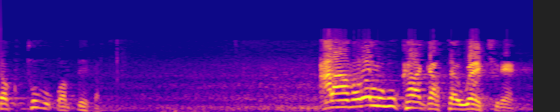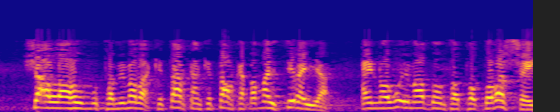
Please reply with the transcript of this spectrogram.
yaktubu waad dhihi karta calaamado lagu kala gartaa waa jiraan. Insha allahu mutamimada kitaabkan kitaabka dhammaystiraya ay noogu imaan doontaa toddoba shay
